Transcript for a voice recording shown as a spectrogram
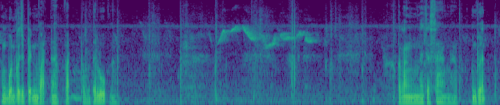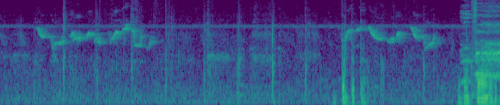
ข้างบนก็จะเป็นวัดนะครับวัดพระพุทธรูปนะครับ กำลังน่าจะสร้างนะครับเพื่อนๆปันต่างๆกำลังสร้างนะครับ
